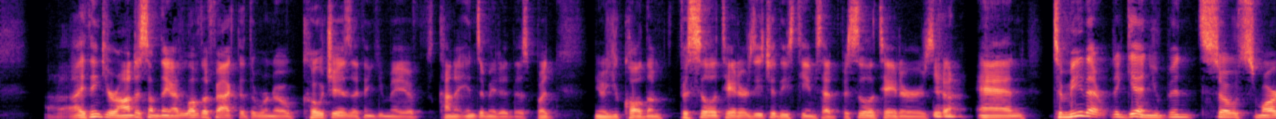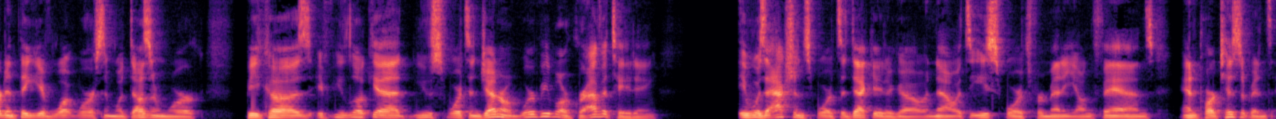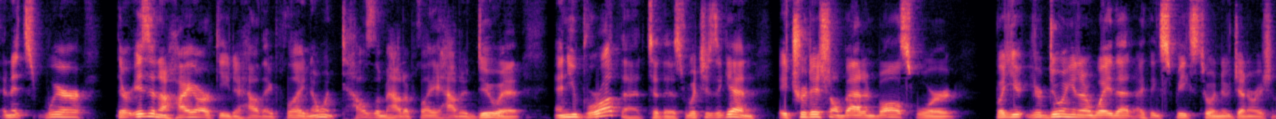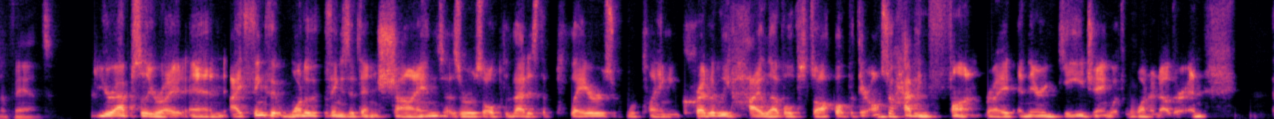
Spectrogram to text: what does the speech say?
uh, I think you're onto something. I love the fact that there were no coaches. I think you may have kind of intimated this, but you know, you called them facilitators. Each of these teams had facilitators. Yeah. And to me, that again, you've been so smart in thinking of what works and what doesn't work. Because if you look at youth sports in general, where people are gravitating, it was action sports a decade ago, and now it's esports for many young fans and participants. And it's where there isn't a hierarchy to how they play. No one tells them how to play, how to do it. And you brought that to this, which is again a traditional bat and ball sport, but you, you're doing it in a way that I think speaks to a new generation of fans. You're absolutely right. And I think that one of the things that then shines as a result of that is the players were playing incredibly high level of softball, but they're also having fun, right? And they're engaging with one another. And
